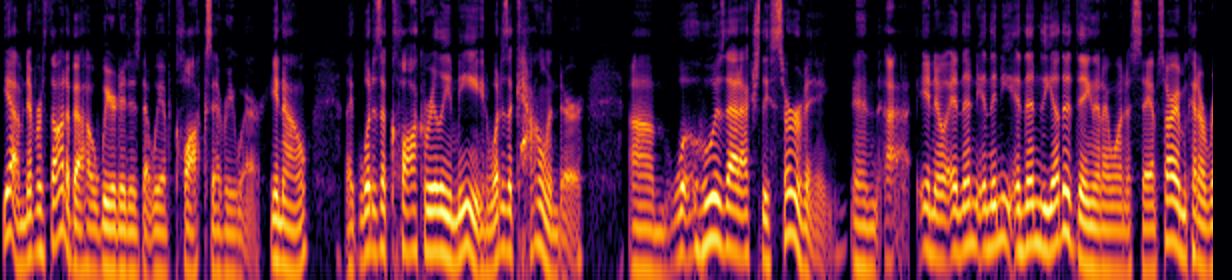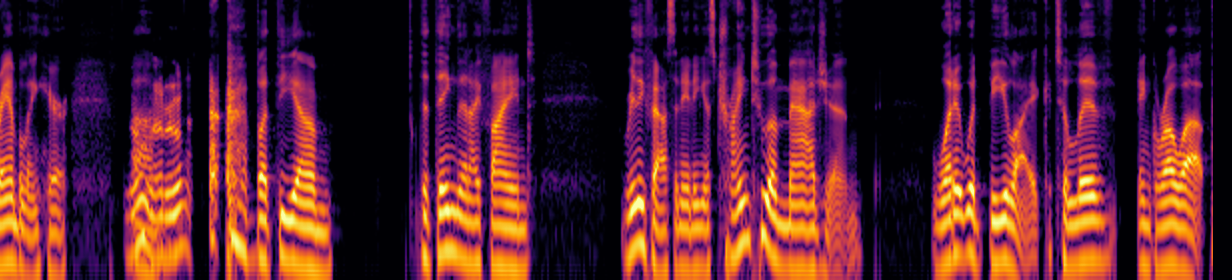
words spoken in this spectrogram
Yeah, I've never thought about how weird it is that we have clocks everywhere. You know, like what does a clock really mean? What is a calendar? Um, wh- who is that actually serving? And uh, you know, and then and then and then the other thing that I want to say, I'm sorry, I'm kind of rambling here. No, um, not at all. but the um, the thing that I find really fascinating is trying to imagine what it would be like to live and grow up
